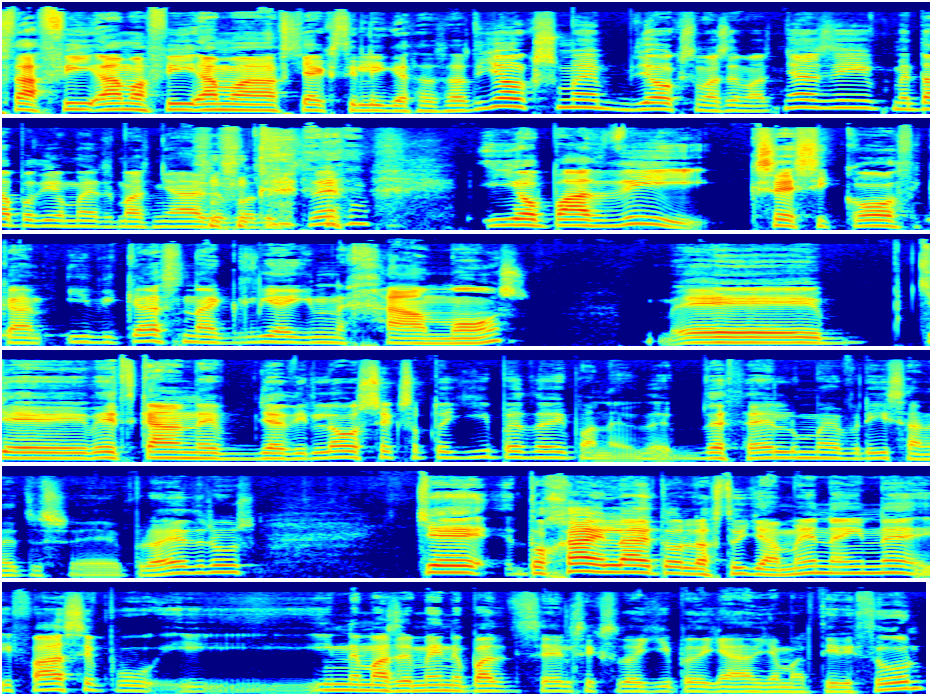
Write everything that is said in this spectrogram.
Θα φύ, άμα, φύ, άμα φτιάξει τη λίγα θα σας διώξουμε Διώξτε μας δεν μας νοιάζει Μετά από δύο μέρες μας νοιάζει οπότε επιστρέφουμε Οι οπαδοί ξεσηκώθηκαν Ειδικά στην Αγγλία έγινε χαμός ε, και έτσι κάνανε διαδηλώσει έξω από το γήπεδο. Είπανε «Δε- δεν θέλουμε, βρήσανε τους ε, προέδρους. Και το highlight όλου αυτού για μένα είναι η φάση που οι- είναι μαζεμένοι οι οπαδοί της Chelsea έξω από το γήπεδο για να διαμαρτυρηθούν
